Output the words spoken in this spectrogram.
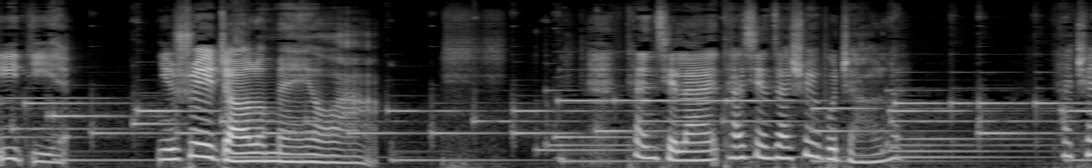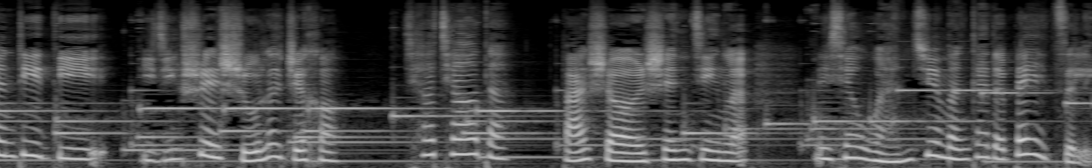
弟弟，你睡着了没有啊？看起来他现在睡不着了。他趁弟弟已经睡熟了之后，悄悄地把手伸进了那些玩具们盖的被子里。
